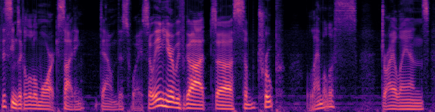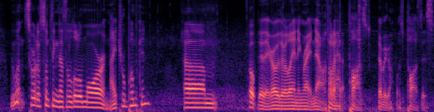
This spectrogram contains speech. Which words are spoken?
This seems like a little more exciting down this way. So in here, we've got uh, Subtrope, Lamellus, dry lands. We want sort of something that's a little more Nitro Pumpkin. Um, oh, there they go. They're landing right now. I thought I had it paused. There we go. Let's pause this.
